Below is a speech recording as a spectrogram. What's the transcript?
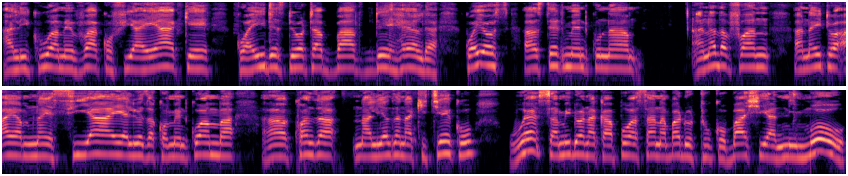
alikuwa amevaa kofia yake kwa Ide's daughter birthday held. Kwa hiyo uh, statement kuna another fan anaitwa I am nice CI aliweza comment kwamba uh, kwanza na alianza na kicheko we Samido anakapoa sana bado tuko bashi ya nimo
